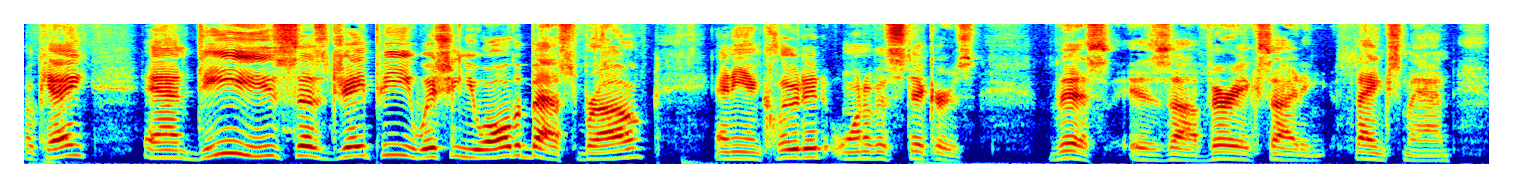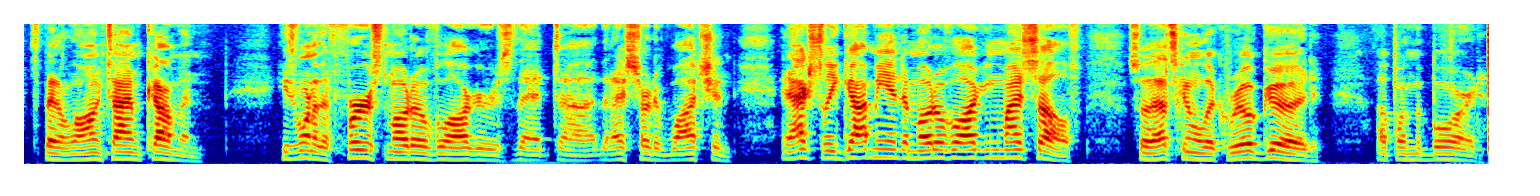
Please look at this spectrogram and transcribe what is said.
Okay. And D's says, JP, wishing you all the best, bro. And he included one of his stickers. This is uh, very exciting. Thanks, man. It's been a long time coming. He's one of the first moto vloggers that uh, that I started watching, and actually got me into moto vlogging myself. So that's going to look real good up on the board.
